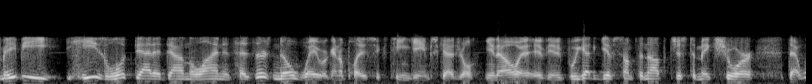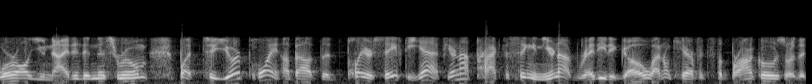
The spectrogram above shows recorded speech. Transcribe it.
maybe he's looked at it down the line and says, "There's no way we're going to play a 16 game schedule." You know, if, if we got to give something up just to make sure that we're all united in this room. But to your point about the player safety, yeah, if you're not practicing and you're not ready to go, I don't care if it's the Broncos or the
